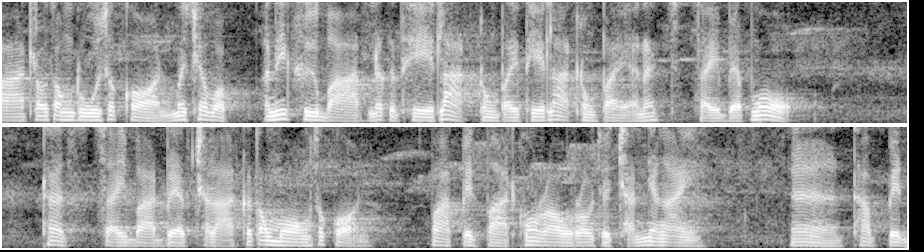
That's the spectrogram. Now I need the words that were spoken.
บาตรเราต้องดูซะก่อน ไม่ใช่ว่าอันนี้คือบาตรแล้วก็เทราดลงไปเทราดลงไป อันนั้นใส่แบบโง่ ถ้าใส่บาตรแบบฉลาดก็ต้องมองซะก่อน ว่าเป็นบาตรของเราเราจะฉันยังไงถ้าเป็น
